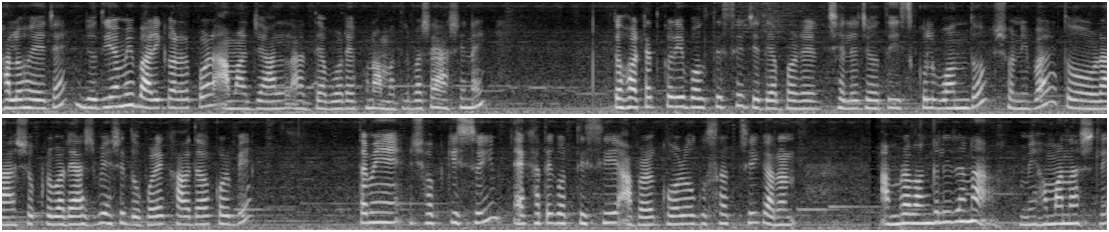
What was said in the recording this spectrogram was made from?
ভালো হয়ে যায়। যদিও আমি বাড়ি করার পর আমার জাল আর দেবর এখনও আমাদের বাসায় আসে নাই। তো হঠাৎ করে বলতেছে যে দেবরের ছেলে যেহেতু স্কুল বন্ধ শনিবার, তো ওরা শুক্রবারে আসবে, এসে দুপুরে খাওয়া দাওয়া করবে। তো আমি সব কিছুই এক হাতে করতেছি, আবার ঘরও গুছাচ্ছি, কারণ আমরা বাঙালিরা না, মেহমান আসলে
